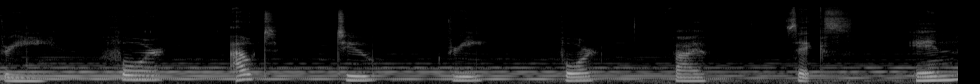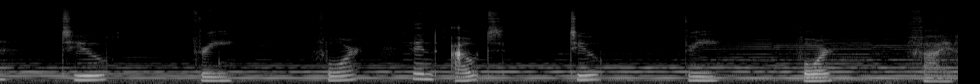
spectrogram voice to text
three, four, out, two, three, four, five, six. In, two, three, four, and out, two, three, four, five,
